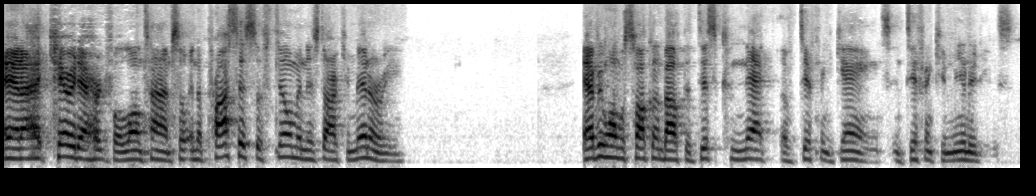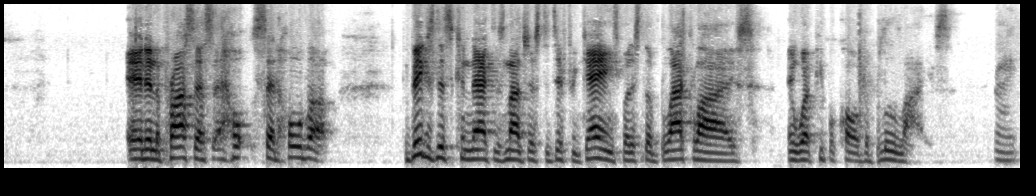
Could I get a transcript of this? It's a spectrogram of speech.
And I had carried that hurt for a long time. So in the process of filming this documentary, everyone was talking about the disconnect of different gangs in different communities. And in the process, I said, hold up. The biggest disconnect is not just the different gangs, but it's the black lives and what people call the blue lives. Right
